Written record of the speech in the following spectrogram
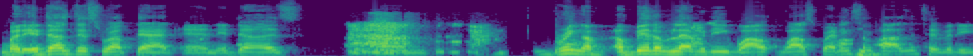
but it does disrupt that, and it does um, bring a, a, bit of levity while while spreading some positivity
